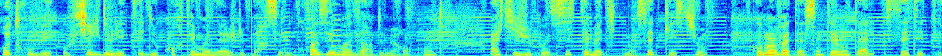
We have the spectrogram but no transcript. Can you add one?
Retrouvez au fil de l'été de courts témoignages de personnes croisées au hasard de mes rencontres à qui je pose systématiquement cette question Comment va ta santé mentale cet été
